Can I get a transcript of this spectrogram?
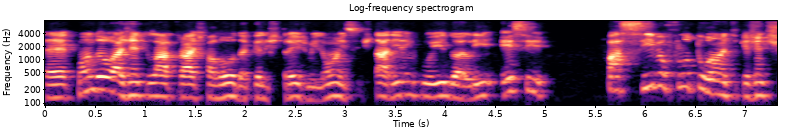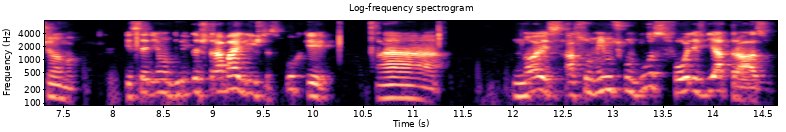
é, quando a gente lá atrás falou daqueles 3 milhões, estaria incluído ali esse passível flutuante que a gente chama, que seriam dívidas trabalhistas. Por quê? Ah, nós assumimos com duas folhas de atraso,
